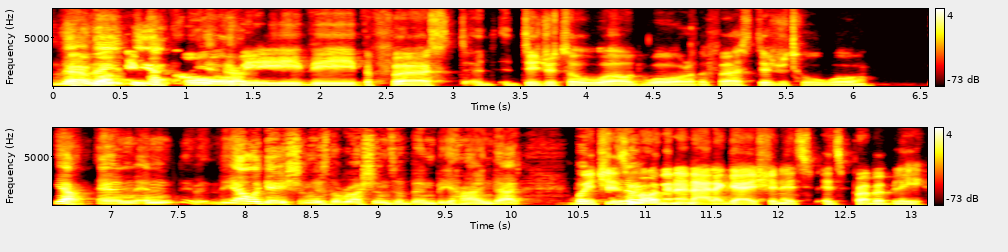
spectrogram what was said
The, uh, they, what people the, call yeah. the, the the first digital world war, or the first digital war. Yeah, and and the allegation is the Russians have been behind that. But, Which is you know, more than an allegation. It's it's probably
